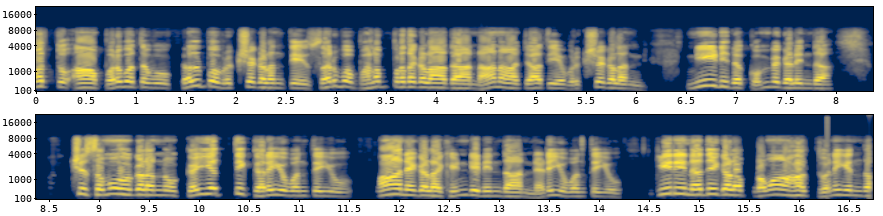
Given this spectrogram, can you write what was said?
ಮತ್ತು ಆ ಪರ್ವತವು ಕಲ್ಪ ವೃಕ್ಷಗಳಂತೆ ಸರ್ವ ಫಲಪ್ರದಗಳಾದ ನಾನಾ ಜಾತಿಯ ವೃಕ್ಷಗಳ ನೀಡಿದ ಕೊಂಬೆಗಳಿಂದ ಪಕ್ಷಿ ಸಮೂಹಗಳನ್ನು ಕೈಯೆತ್ತಿ ಕರೆಯುವಂತೆಯೂ, ಆನೆಗಳ ಹಿಂಡಿನಿಂದ ನಡೆಯುವಂತೆಯೂ ಗಿರಿ ನದಿಗಳ ಪ್ರವಾಹ ಧ್ವನಿಯಿಂದ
